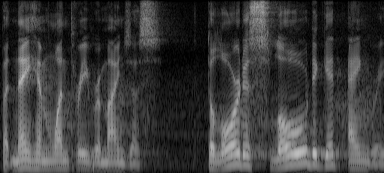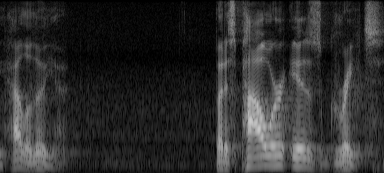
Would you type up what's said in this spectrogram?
But Nahum 1:3 reminds us, the Lord is slow to get angry. Hallelujah. But his power is great.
